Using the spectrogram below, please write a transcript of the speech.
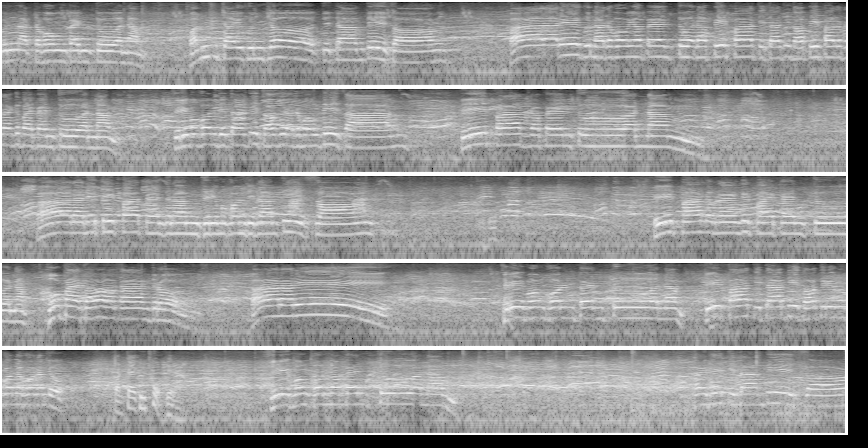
คุณอัตพงศ์เป็นตัวนำฝันใจคุณเชิดติดตามที่สองปาราดีคุณอัตพงศ์จะเป็นตัวนำปีปาติดตามที่สองปีปารับแรงขึ้นไปเป็นตัวนำสิริมงคลติดตามที่สองคุณอัตพงศ์ที่สามปีปาจะเป็นตัวนำ ปาดานิปิปาเป็นตนำสิริมงคลติดามที่สองปิปาดแรงขึ้นไปเป็นตัวนำโคไปสองทางตรงปาดานิสิริมงคลเป็นตัวนำปิปาติดตามที่สองสิริมงคลนครนำอยู่ปัจจัยคุณโชคยังไง สิริมงคลจะเป็นตัวนำให้เพชรติดตามที่สอง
